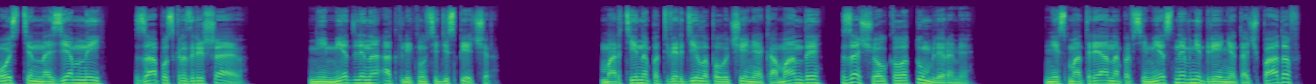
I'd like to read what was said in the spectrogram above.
Остин наземный, запуск разрешаю. Немедленно откликнулся диспетчер. Мартина подтвердила получение команды, защелкала тумблерами. Несмотря на повсеместное внедрение тачпадов,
